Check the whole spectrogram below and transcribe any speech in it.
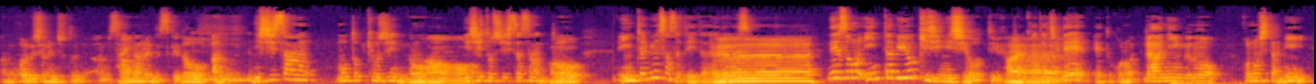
あの、これ後ろにちょっと、あの、サインがあるんですけど、あの、西さん、元巨人の西俊久さんと、インタビューさせていただいたんですよ。へで、そのインタビューを記事にしようっていうふうな形で、えっと、このラーニングの、この下に、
